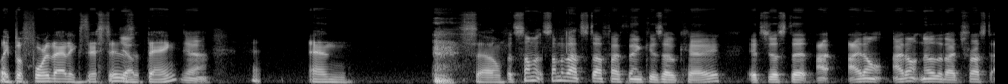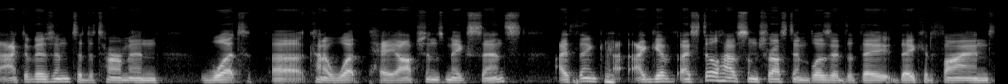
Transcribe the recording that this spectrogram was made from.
Like before that existed as a thing, Yeah. and so But some some of that stuff I think is okay. It's just that I, I don't I don't know that I trust Activision to determine what uh, kind of what pay options make sense. I think I- I give I still have some trust in Blizzard that they they could find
